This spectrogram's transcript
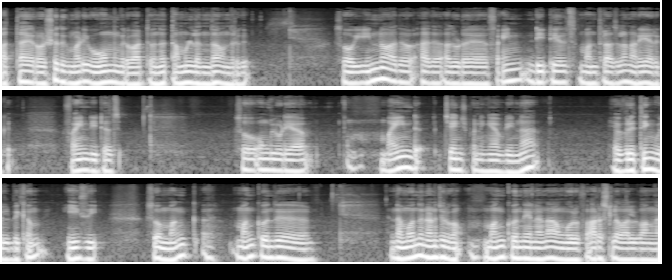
பத்தாயிரம் வருஷத்துக்கு முன்னாடி ஓம்ங்கிற வார்த்தை வந்து தமிழ்லேருந்து தான் வந்திருக்கு. ஸோ இன்னும் அது அது அதோட ஃபைன் டீட்டெயில்ஸ் மந்த்ராஸ்லாம் நிறைய இருக்குது ஃபைன் டீட்டெயில்ஸ் ஸோ உங்களுடைய மைண்ட் சேஞ்ச் பண்ணிங்க அப்படின்னா everything will become easy so monk monk வந்து நம்ம வந்து நினச்சிருக்கோம். மங்க் வந்து என்னென்னா அவங்க ஒரு ஃபாரஸ்ட்டில் வாழ்வாங்க.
